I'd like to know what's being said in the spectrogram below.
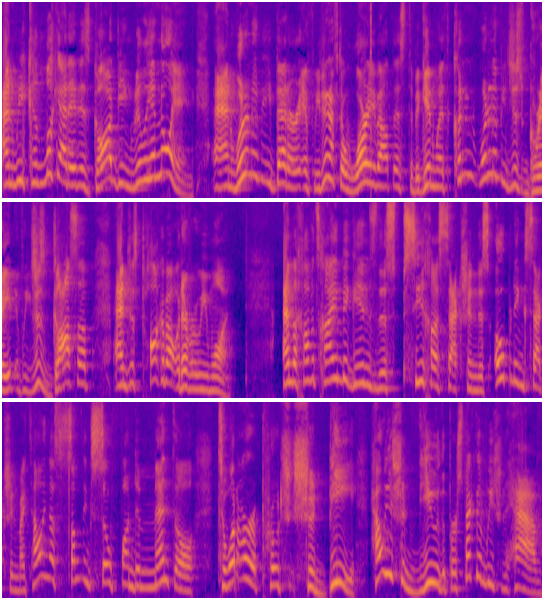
And we can look at it as God being really annoying. And wouldn't it be better if we didn't have to worry about this to begin with? Couldn't, wouldn't it be just great if we just gossip and just talk about whatever we want? And the Chofetz Chaim begins this psicha section, this opening section, by telling us something so fundamental to what our approach should be, how we should view the perspective we should have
